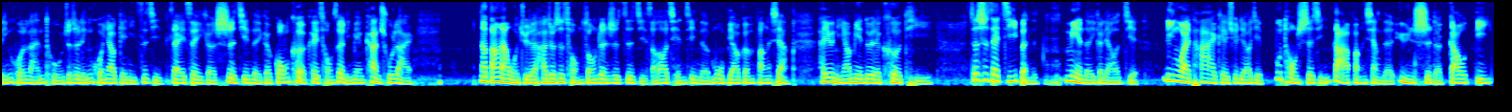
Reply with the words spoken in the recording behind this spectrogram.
灵魂蓝图，就是灵魂要给你自己在这个世间的一个功课，可以从这里面看出来。那当然，我觉得他就是从中认识自己，找到前进的目标跟方向，还有你要面对的课题，这是在基本的面的一个了解。另外，他还可以去了解不同时行大方向的运势的高低。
